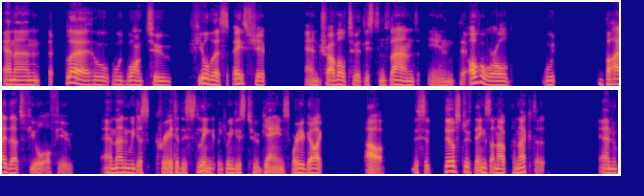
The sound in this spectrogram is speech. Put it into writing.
And then a player who would want to fuel the spaceship and travel to a distant land in the overworld would buy that fuel of you. And then we just created this link between these two games where you go like, oh, this is, those two things are now connected. And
